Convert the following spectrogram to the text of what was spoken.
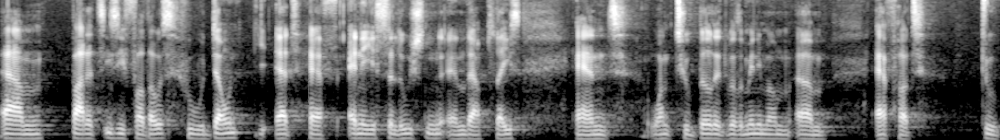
Um, but it's easy for those who don't yet have any solution in their place and want to build it with a minimum um, effort to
